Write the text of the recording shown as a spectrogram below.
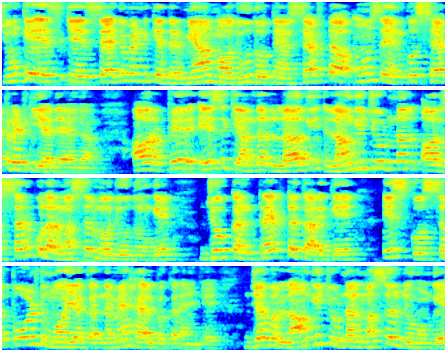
चूँकि इसके सेगमेंट के दरमियान मौजूद होते हैं सेप्टा उनसे इनको सेपरेट किया जाएगा। और फिर इसके अंदर लॉन्गिट्यूडनल और सर्कुलर मसल मौजूद होंगे, जो कंट्रैक्ट करके इसको सपोर्ट मुहैया करने में हेल्प करेंगे। जब लॉन्गिट्यूडनल मसल जो होंगे,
